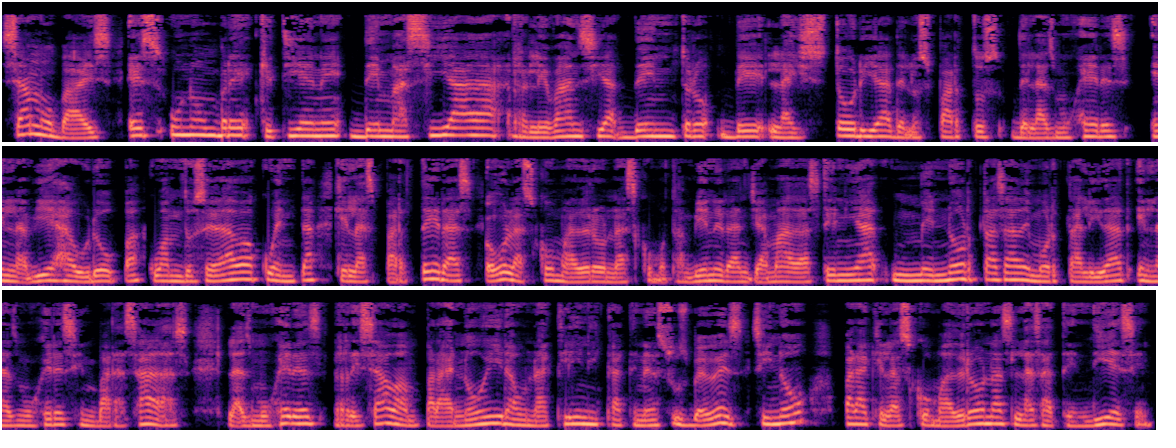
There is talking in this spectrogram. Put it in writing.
Semmelweis es un hombre que tiene demasiada relevancia dentro de la historia de los partos de las mujeres en la vieja Europa cuando se daba cuenta que las parteras o las comadronas como también eran llamadas tenían menor tasa de mortalidad en las mujeres embarazadas. Las mujeres rezaban para no ir a una clínica a tener sus bebés, sino para que las comadronas las atendiesen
